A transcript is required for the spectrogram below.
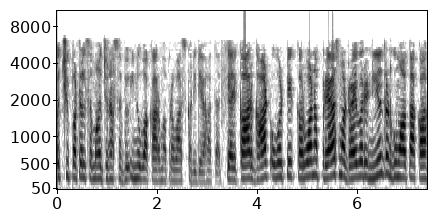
કચ્છી પટેલ સમાજના સભ્યો ઇનોવા કારમાં પ્રવાસ કરી રહ્યા હતા. ત્યારે કાર ઘાટ ઓવરટેક કરવાના પ્રયાસમાં ડ્રાઈવરે નિયંત્રણ ગુમાવતા કાર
